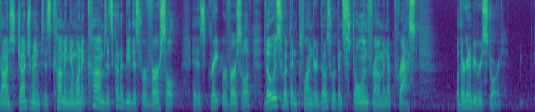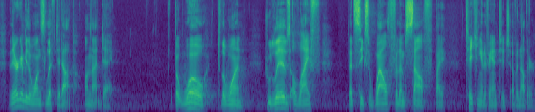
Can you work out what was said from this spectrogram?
God's judgment is coming, and when it comes, it's going to be this reversal, this great reversal of those who have been plundered, those who have been stolen from and oppressed. Well, they're going to be restored. They're going to be the ones lifted up on that day. But woe to the one who lives a life that seeks wealth for themselves by taking advantage of another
